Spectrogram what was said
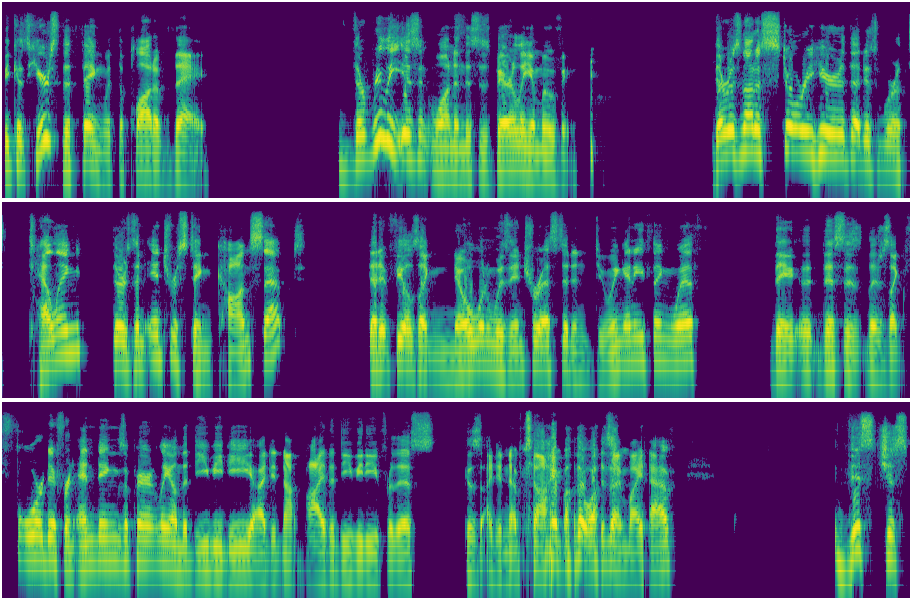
Because here's the thing with the plot of they. There really isn't one and this is barely a movie. There is not a story here that is worth telling. There's an interesting concept that it feels like no one was interested in doing anything with. They uh, this is there's like four different endings apparently on the dvd i did not buy the dvd for this because i didn't have time. Otherwise i might have this just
